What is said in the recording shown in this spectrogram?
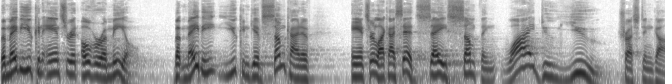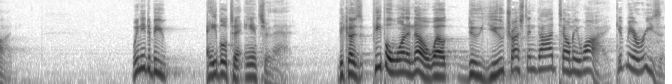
but maybe you can answer it over a meal. But maybe you can give some kind of answer, like I said, say something. Why do you trust in God? We need to be able to answer that. Because people want to know, well, do you trust in God? Tell me why. Give me a reason.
